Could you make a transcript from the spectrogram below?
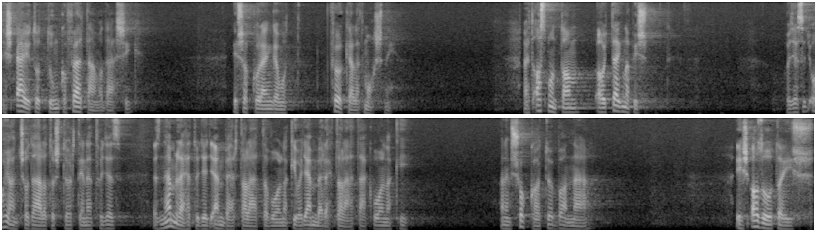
És eljutottunk a feltámadásig. És akkor engem ott föl kellett mosni. Mert azt mondtam, ahogy tegnap is, hogy ez egy olyan csodálatos történet, hogy ez, ez nem lehet, hogy egy ember találta volna ki, vagy emberek találták volna ki, hanem sokkal több annál. És azóta is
